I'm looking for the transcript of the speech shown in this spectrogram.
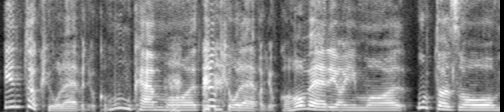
én tök jól el vagyok a munkámmal, tök jól el vagyok a haverjaimmal, utazom,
